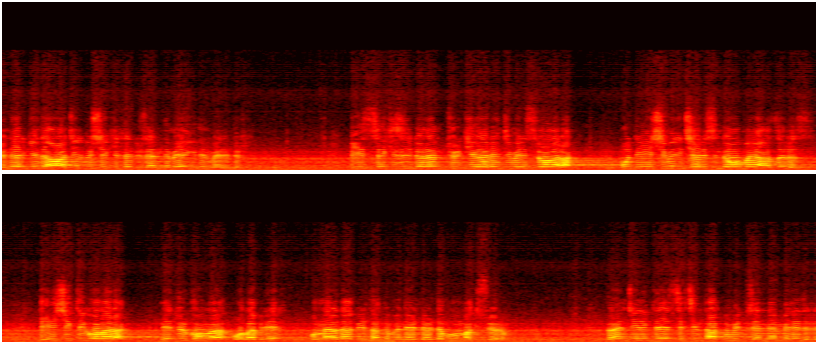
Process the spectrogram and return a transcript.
Yönergede acil bir şekilde düzenlemeye gidilmelidir. Biz 8. dönem Türkiye Öğrenci Meclisi olarak bu değişimin içerisinde olmaya hazırız. Değişiklik olarak ne tür konular olabilir? Bunlara da bir takım önerilerde bulunmak istiyorum. Öncelikle seçim takvimi düzenlenmelidir.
